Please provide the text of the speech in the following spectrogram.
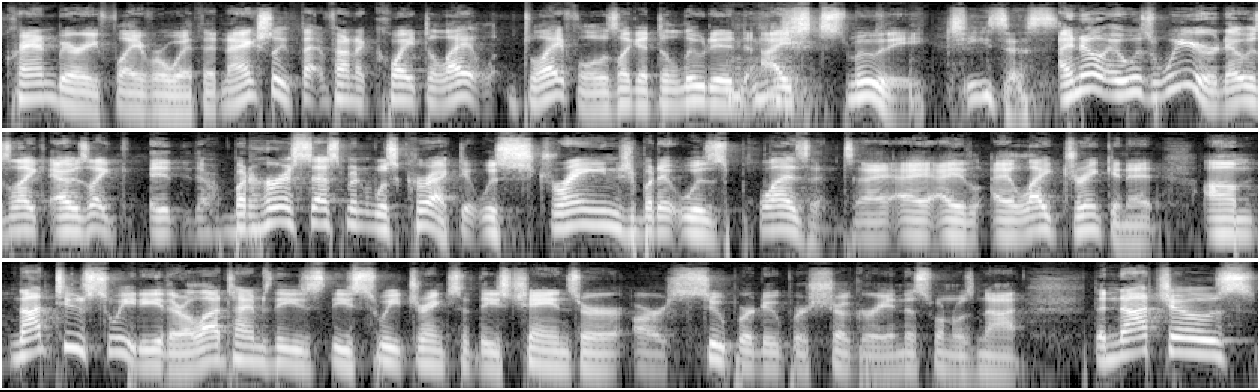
cranberry flavor with it, and I actually th- found it quite delight- delightful. It was like a diluted iced smoothie. Jesus. I know it was weird. It was like I was like, it, but her assessment was correct. It was strange, but it was pleasant. I I, I, I like drinking it. Um, not too sweet either. A lot of times these these sweet drinks at these chains are are super duper sugary, and this one was not. The nachos,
